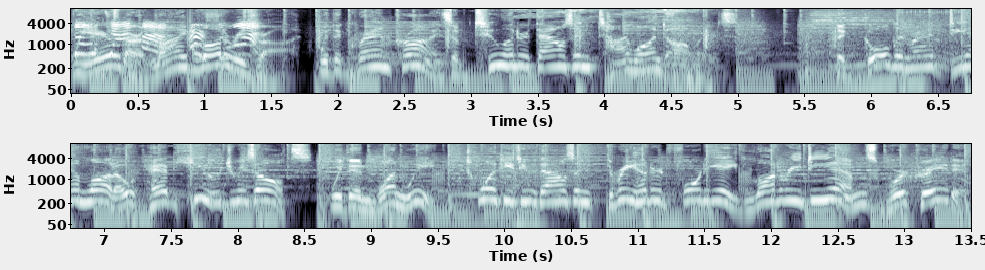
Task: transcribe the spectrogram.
we aired our live lottery draw with a grand prize of 200,000 Taiwan dollars. The Golden Rat DM Lotto had huge results. Within one week, 22,348 lottery DMs were created.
